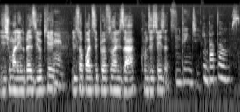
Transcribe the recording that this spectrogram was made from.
existe uma lei no Brasil que É. ele só pode se profissionalizar com 16 anos. Entendi. Empatamos.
